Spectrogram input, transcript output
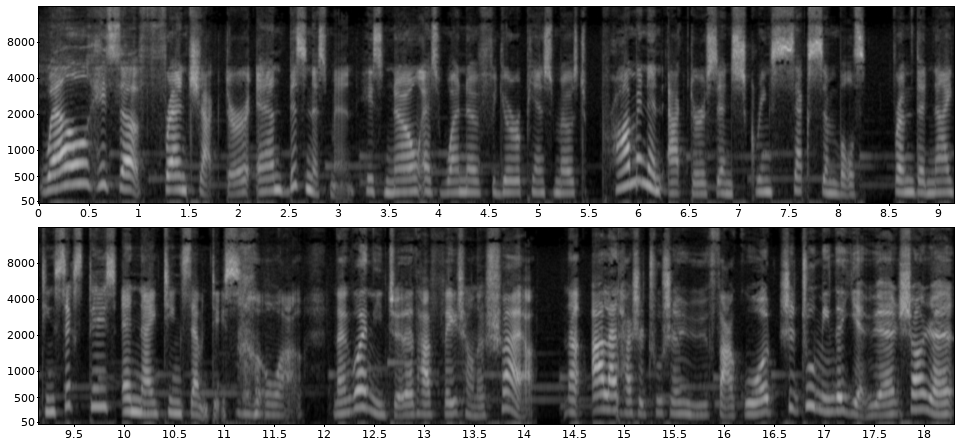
Well, he's a French actor and businessman. He's known as one of Europe's most prominent actors and screen sex symbols from the 1960s and 1970s. 哇，难怪你觉得他非常的帅啊！那阿兰他是出生于法国，是着名的演员、商人，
